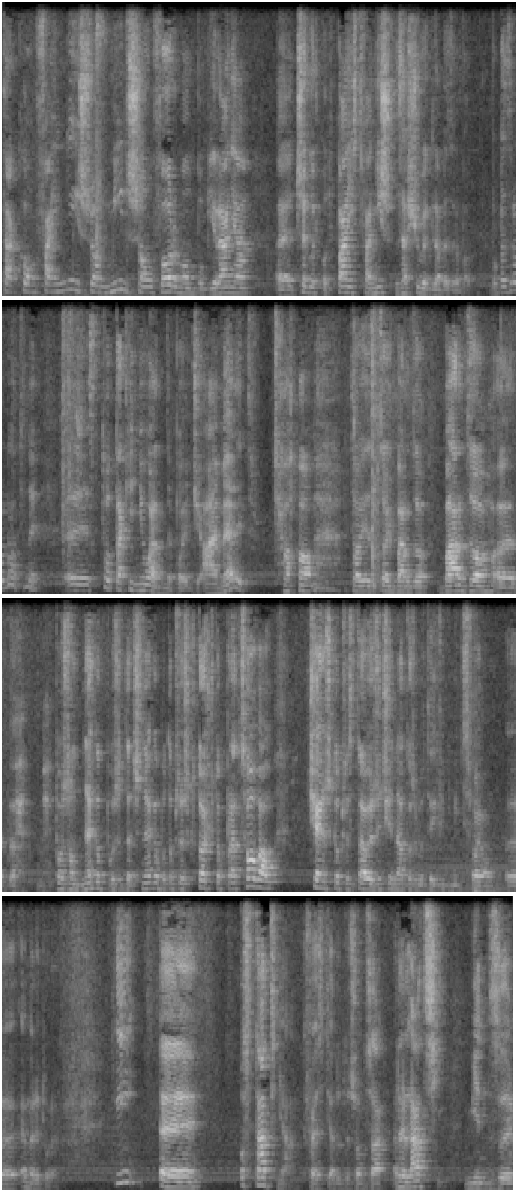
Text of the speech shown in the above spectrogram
taką fajniejszą, milszą formą pobierania e, czegoś od państwa niż zasiłek dla bezrobotnych. Bo bezrobotny e, to takie nieładne pojęcie, a emeryt to, to jest coś bardzo, bardzo e, porządnego, pożytecznego, bo to przecież ktoś, kto pracował ciężko przez całe życie na to, żeby w tej chwili mieć swoją e, emeryturę. I e, ostatnia kwestia dotycząca relacji między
